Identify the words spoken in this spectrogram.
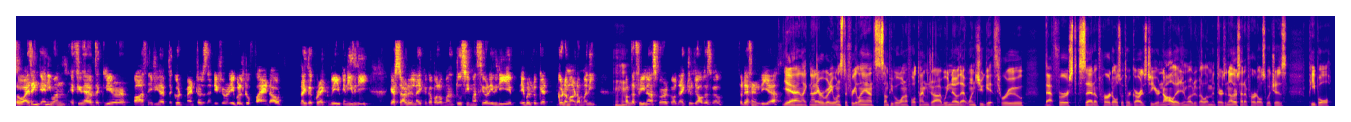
So I think anyone, if you have the clear path, if you have the good mentors, and if you're able to find out like the correct way, you can easily get started in like a couple of months, two, three months, you're easily able to get good amount of money mm-hmm. from the freelance work or the actual jobs as well. So definitely, yeah. Yeah, and like not everybody wants to freelance. Some people want a full time job. We know that once you get through that first set of hurdles with regards to your knowledge in web development, there's another set of hurdles, which is people,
